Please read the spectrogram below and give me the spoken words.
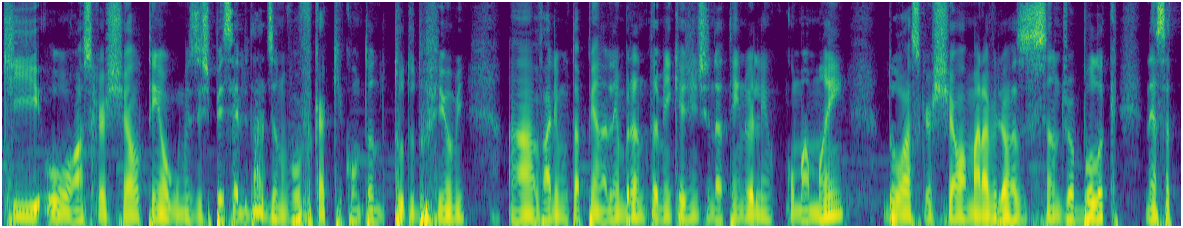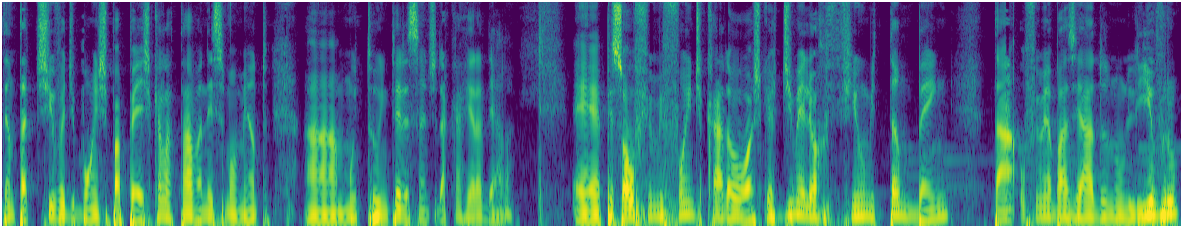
que o Oscar Shell tem algumas especialidades, eu não vou ficar aqui contando tudo do filme, uh, vale muito a pena. Lembrando também que a gente ainda tem no elenco como a mãe do Oscar Shell, a maravilhosa Sandra Bullock, nessa tentativa de bons papéis que ela estava nesse momento uh, muito interessante da carreira dela. É, pessoal, o filme foi indicado ao Oscar de melhor filme também, tá? O filme é baseado num livro,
